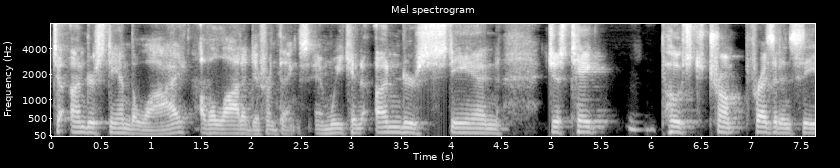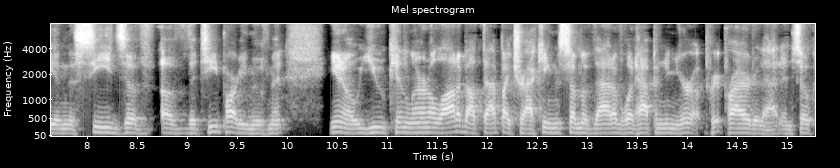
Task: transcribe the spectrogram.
to understand the why of a lot of different things, and we can understand. Just take post Trump presidency and the seeds of of the Tea Party movement, you know, you can learn a lot about that by tracking some of that of what happened in Europe prior to that. And so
